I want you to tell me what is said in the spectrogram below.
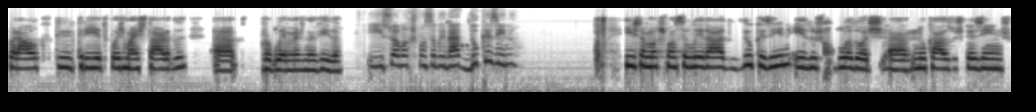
para algo que cria depois mais tarde ah, problemas na vida. E isso é uma responsabilidade do casino. Isto é uma responsabilidade do casino e dos reguladores. Ah, no caso, os casinos,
